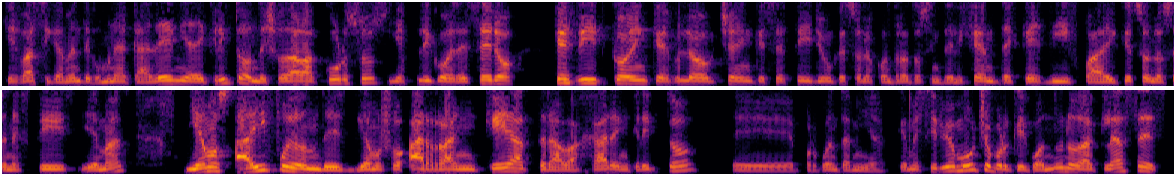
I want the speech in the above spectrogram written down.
que es básicamente como una academia de cripto donde yo daba cursos y explico desde cero qué es Bitcoin, qué es blockchain, qué es Ethereum, qué son los contratos inteligentes, qué es DeFi, qué son los NFTs y demás. Digamos, ahí fue donde, digamos, yo arranqué a trabajar en cripto eh, por cuenta mía, que me sirvió mucho porque cuando uno da clases,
